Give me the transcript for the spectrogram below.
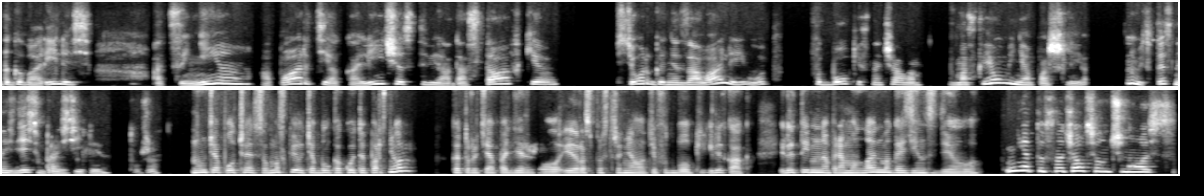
Договорились о цене, о партии, о количестве, о доставке. Все организовали, и вот футболки сначала в Москве у меня пошли, ну и, соответственно, здесь, в Бразилии тоже. Ну, у тебя, получается, в Москве у тебя был какой-то партнер, который тебя поддерживал и распространял эти футболки, или как? Или ты именно прям онлайн-магазин сделала? Нет, сначала все начиналось,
